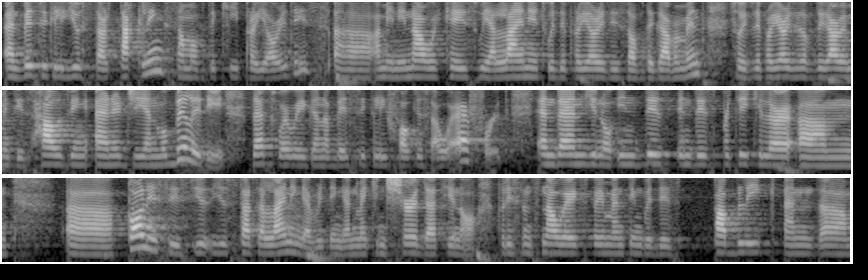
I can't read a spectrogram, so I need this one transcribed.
and basically you start tackling some of the key priorities. Uh, I mean, in our case, we align it with the priorities of the government. So if the priorities of the government is housing, energy, and mobility, that's where we're gonna basically focus our effort. And then, you know, in this, in this particular um, uh, policies, you, you start aligning everything and making sure that, you know, for instance, now we're experimenting with this public and um,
